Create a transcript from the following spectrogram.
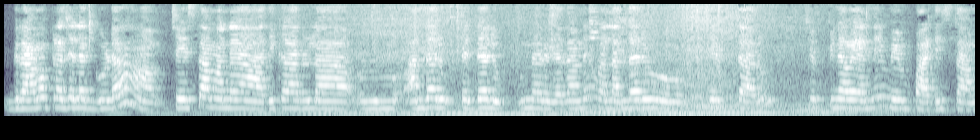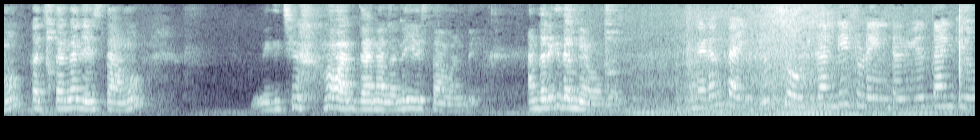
గ్రామ ప్రజలకు కూడా చేస్తామన్న అధికారుల అందరూ పెద్దలు ఉన్నారు కదా అని వాళ్ళందరూ చెప్తారు. చెప్పినవన్నీ మేము పాటిస్తాము. ఖచ్చితంగా చేస్తాము. మీకు ఇచ్చిన వాగ్దానాలన్నీ చేస్తామండి. అందరికీ ధన్యవాదాలు. మేడం థ్యాంక్ యూ సో ఇదండి టుడే ఇంటర్వ్యూ థ్యాంక్ యూ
